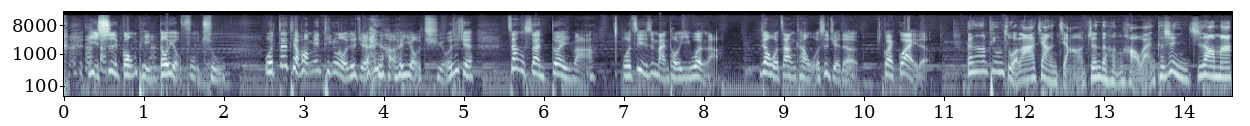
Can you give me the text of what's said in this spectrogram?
以示公平，都有付出。我在条旁边听了，我就觉得很好，很有趣。我就觉得这样算对吗？我自己是满头疑问啦。让我这样看，我是觉得怪怪的。刚刚听左拉这样讲啊，真的很好玩。可是你知道吗？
